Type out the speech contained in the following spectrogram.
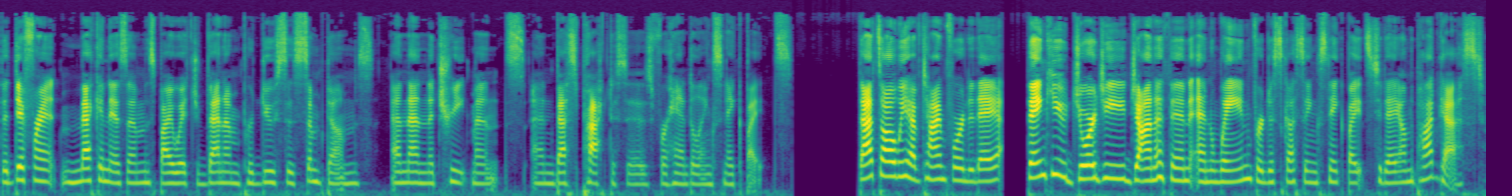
the different mechanisms by which venom produces symptoms, and then the treatments and best practices for handling snake bites. That's all we have time for today. Thank you, Georgie, Jonathan, and Wayne, for discussing snake bites today on the podcast.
